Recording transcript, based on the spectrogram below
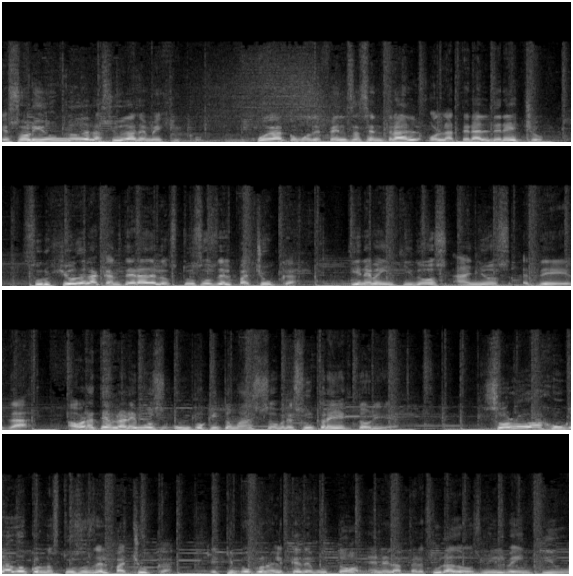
Es oriundo de la Ciudad de México Juega como defensa central o lateral derecho. Surgió de la cantera de los Tuzos del Pachuca. Tiene 22 años de edad. Ahora te hablaremos un poquito más sobre su trayectoria. Solo ha jugado con los Tuzos del Pachuca, equipo con el que debutó en el Apertura 2021.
